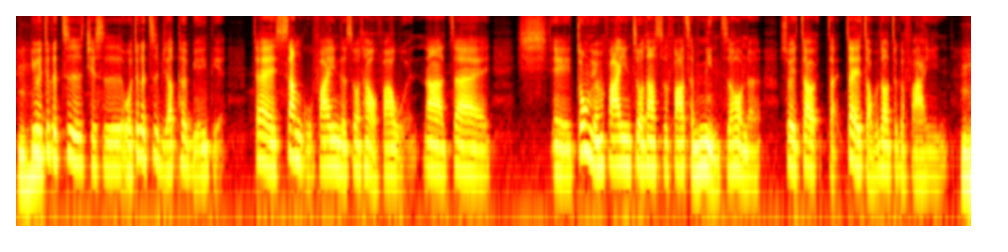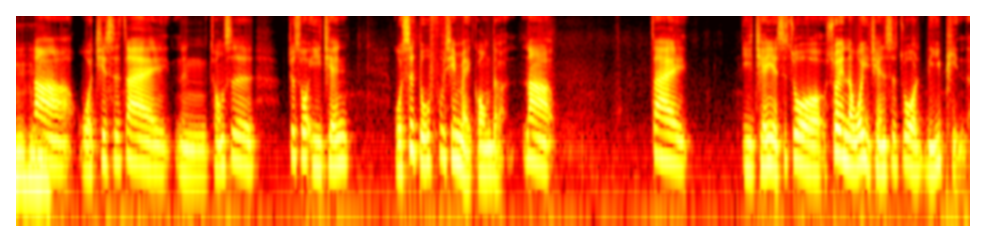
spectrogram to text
嗯，因为这个字其实我这个字比较特别一点，在上古发音的时候它有发文，那在诶、欸、中原发音之后它是发成敏之后呢。所以再再再也找不到这个发音。嗯哼哼。那我其实在，在嗯从事，就说以前我是读复兴美工的。那在以前也是做，所以呢，我以前是做礼品的，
